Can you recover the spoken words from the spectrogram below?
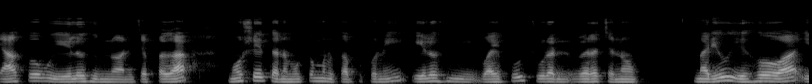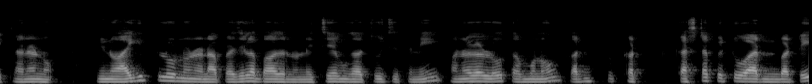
యాకోబు ఏలోహింను అని చెప్పగా మోషే తన ముఖమును కప్పుకొని ఏలోహిం వైపు చూడ విరచను. మరియు ఎహోవా ఇట్లనను. నేను ఐగిప్తులో ఉన్న నా ప్రజల బాధను నిశ్చయంగా చూచి తిని పనులలో తమ్మును కన్ కష్టపెట్టు వారిని బట్టి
